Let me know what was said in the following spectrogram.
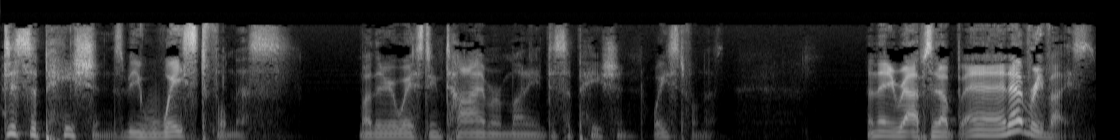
dissipations, be wastefulness, whether you're wasting time or money, dissipation, wastefulness. And then he wraps it up, and every vice.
